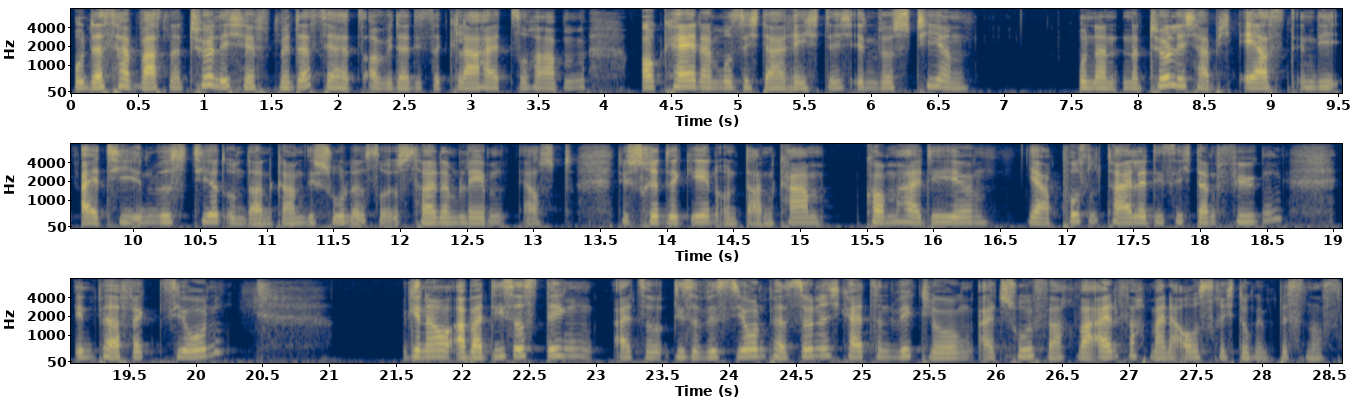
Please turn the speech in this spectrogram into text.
Und deshalb war es natürlich, hilft mir das ja jetzt auch wieder, diese Klarheit zu haben, okay, dann muss ich da richtig investieren. Und dann natürlich habe ich erst in die IT investiert und dann kam die Schule, so ist halt im Leben, erst die Schritte gehen und dann kam, kommen halt die ja, Puzzleteile, die sich dann fügen in Perfektion. Genau, aber dieses Ding, also diese Vision Persönlichkeitsentwicklung als Schulfach war einfach meine Ausrichtung im Business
